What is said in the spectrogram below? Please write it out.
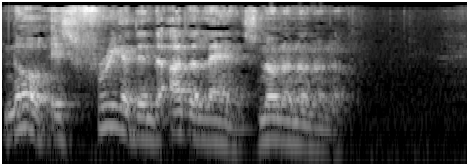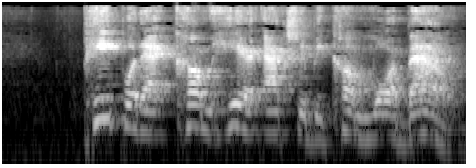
no, it's freer than the other lands. No, no, no, no, no. People that come here actually become more bound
